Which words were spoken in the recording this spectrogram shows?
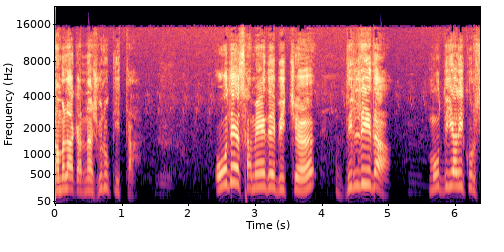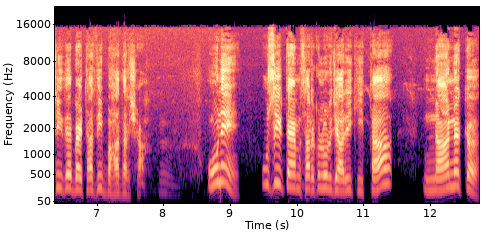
ਹਮਲਾ ਕਰਨਾ ਸ਼ੁਰੂ ਕੀਤਾ। ਉਹਦੇ ਸਮੇਂ ਦੇ ਵਿੱਚ ਦਿੱਲੀ ਦਾ ਮੋਦੀ ਵਾਲੀ ਕੁਰਸੀ ਤੇ ਬੈਠਾ ਸੀ ਬਹਾਦਰ ਸ਼ਾਹ। ਉਹਨੇ ਉਸੇ ਟਾਈਮ ਸਰਕੂਲਰ ਜਾਰੀ ਕੀਤਾ, ਨਾਨਕ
